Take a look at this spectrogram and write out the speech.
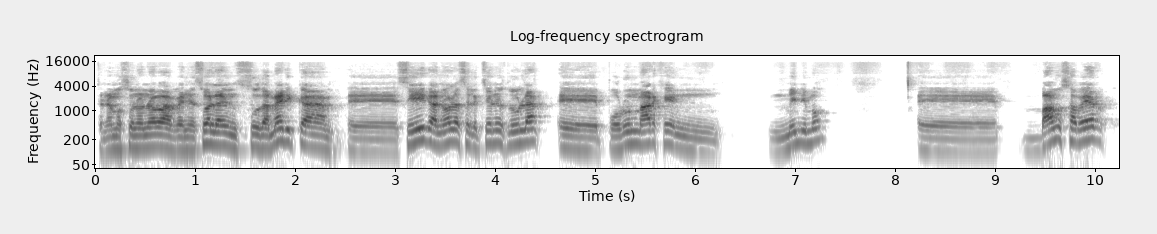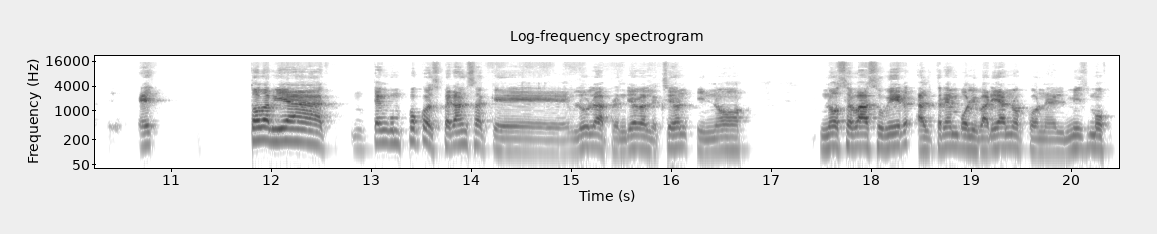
Tenemos una nueva Venezuela en Sudamérica. Eh, sí, ganó las elecciones Lula eh, por un margen mínimo. Eh, vamos a ver. todavía tengo un poco de esperanza que Lula aprendió la lección y no, no se va a subir al tren bolivariano con el mismo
